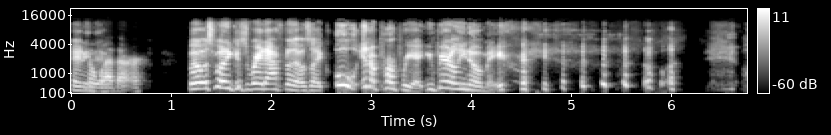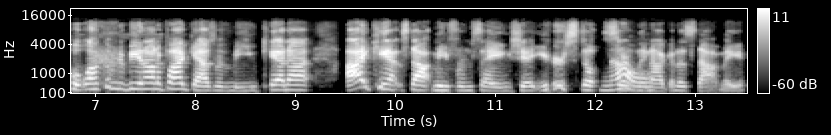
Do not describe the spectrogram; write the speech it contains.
Anything. the weather. But it was funny because right after that, I was like, "Oh, inappropriate! You barely know me." well, welcome to being on a podcast with me. You cannot, I can't stop me from saying shit. You're still certainly not going to stop me.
